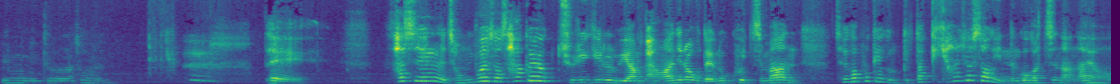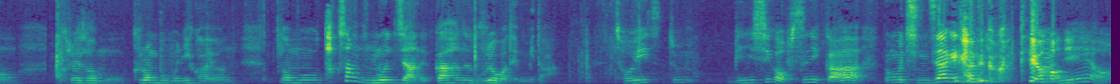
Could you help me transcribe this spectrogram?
의문이 들어요, 저는. 네. 사실 정부에서 사교육 줄이기를 위한 방안이라고 내놓고 있지만 제가 보기에 그렇게 딱히 현실성이 있는 것 같진 않아요. 그래서 뭐 그런 부분이 과연 너무 탁상 공론이지 않을까 하는 우려가 됩니다. 저희 좀 민 씨가 없으니까 너무 진지하게 가는 것 같아요. 아니에요.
